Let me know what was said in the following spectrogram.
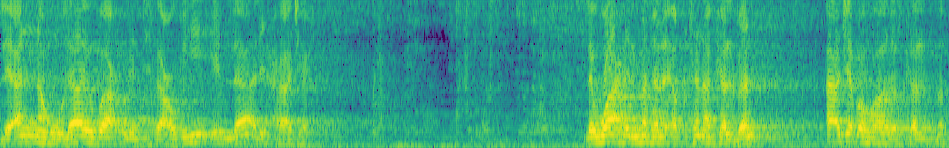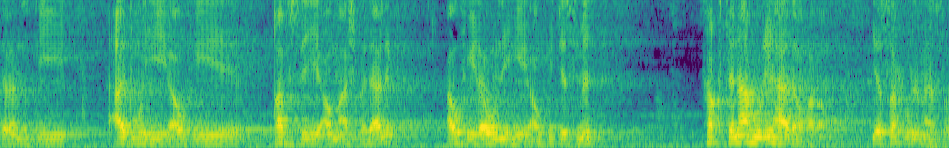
لأنه لا يباح الانتفاع به إلا لحاجة. لو واحد مثلا اقتنى كلبا أعجبه هذا الكلب مثلا في عدوه أو في قفزه أو ما أشبه ذلك أو في لونه أو في جسمه فاقتناه لهذا الغرض. يصح ولا ما يصح؟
